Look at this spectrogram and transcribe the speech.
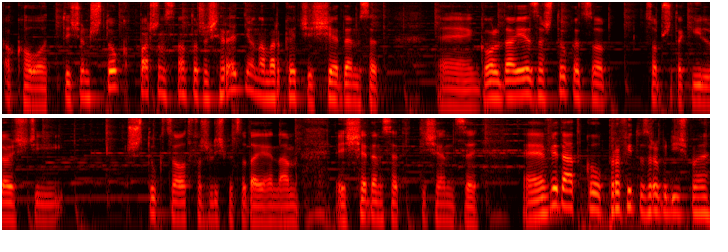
około 1000 sztuk, patrząc na to, że średnio na markecie 700 e, golda jest za sztukę, co, co przy takiej ilości sztuk, co otworzyliśmy, co daje nam e, 700 tysięcy e, wydatku. Profitu zrobiliśmy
